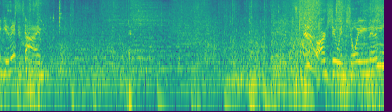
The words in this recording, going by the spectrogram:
Save you this time! Aren't you enjoying this?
